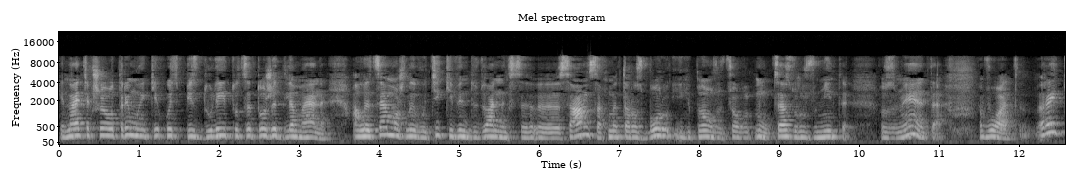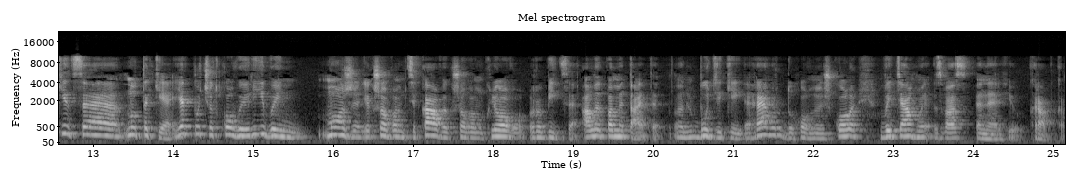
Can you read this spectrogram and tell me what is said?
І навіть якщо я отримую якихось піздулей, то це теж для мене. Але це можливо тільки в індивідуальних е, сеансах метарозбору і гіпнозу. Цього ну це зрозуміти. Розумієте? Вот. Рейки це ну таке, як початковий рівень. Може, якщо вам цікаво, якщо вам кльово, робіть це. Але пам'ятайте, будь-який егрегор духовної школи витягує з вас енергію. Крапка.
